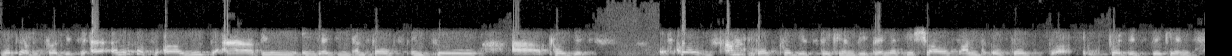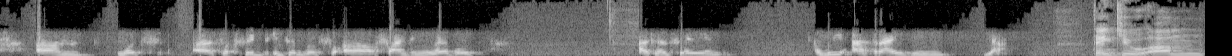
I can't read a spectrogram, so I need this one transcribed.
notable projects. A, a lot of uh, youth are being engaging themselves into uh, projects. Of course, some of those projects they can be beneficial. Some of those projects they can um, not uh, succeed in terms of uh, funding levels. I can say we are thriving. Yeah. Thank you. Um,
